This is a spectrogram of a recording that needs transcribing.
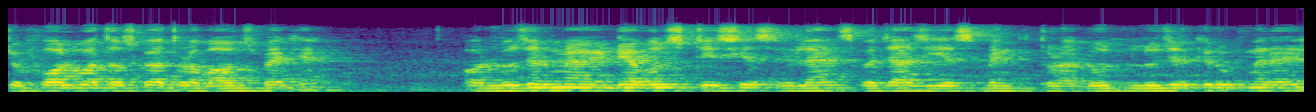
जो फॉल हुआ था, उसके बाद थोड़ा बाउंस बैक है। और लूजर में India Bulls T C S Reliance Bajaj Yes Bank थोड़ा लूजर के रूप में रहे।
